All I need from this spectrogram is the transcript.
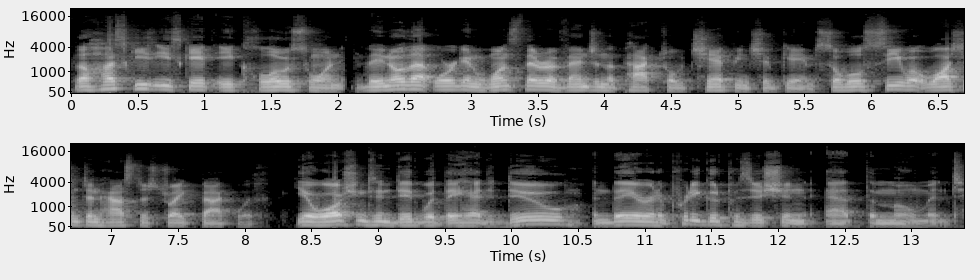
The Huskies escaped a close one. They know that Oregon wants their revenge in the Pac 12 championship game, so we'll see what Washington has to strike back with. Yeah, Washington did what they had to do, and they are in a pretty good position at the moment.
